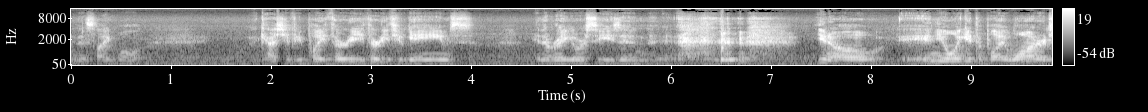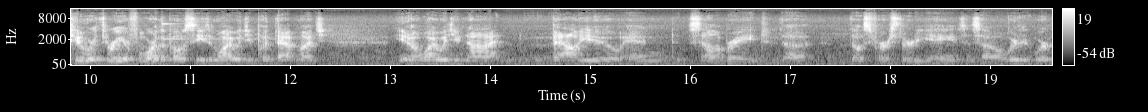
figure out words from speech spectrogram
and it's like, well, gosh, if you play 30, 32 games in the regular season, you know, and you only get to play one or two or three or four in the postseason, why would you put that much? You know, why would you not value and celebrate the those first 30 games? And so we're, we're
